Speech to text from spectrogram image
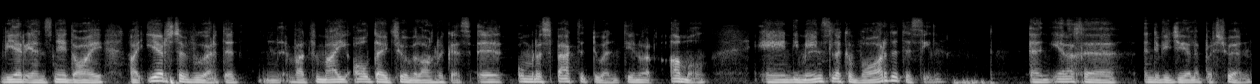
weer eens net daai daai eerste woord dit wat vir my altyd so belangrik is, is om respek te toon teenoor almal en die menslike waarde te sien in enige individuele persoon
